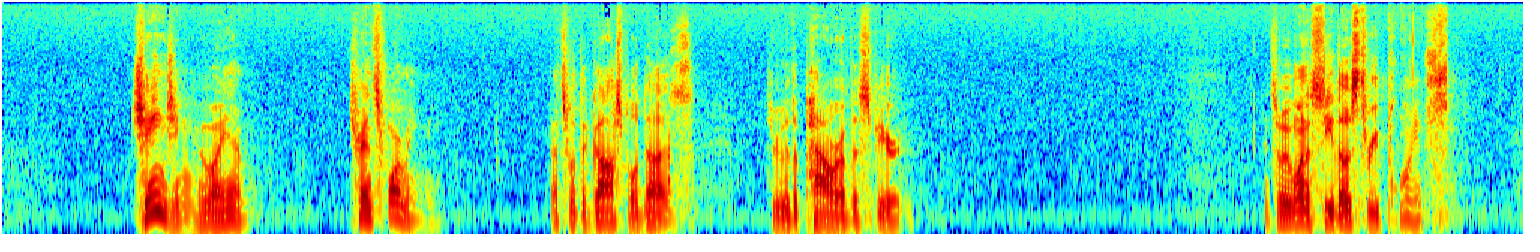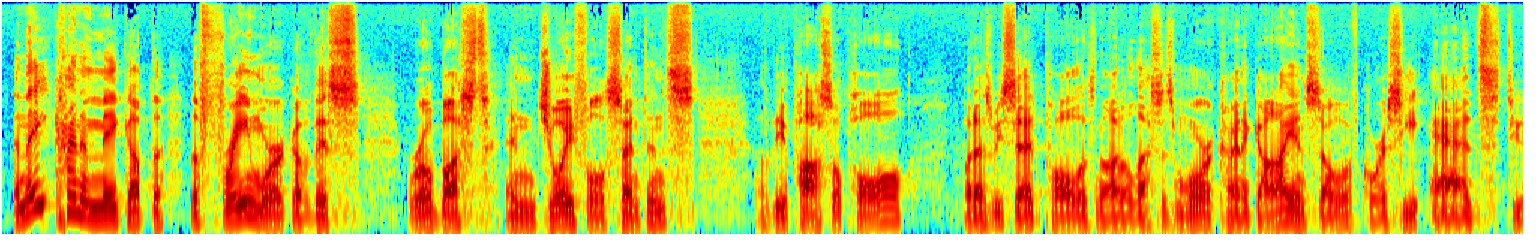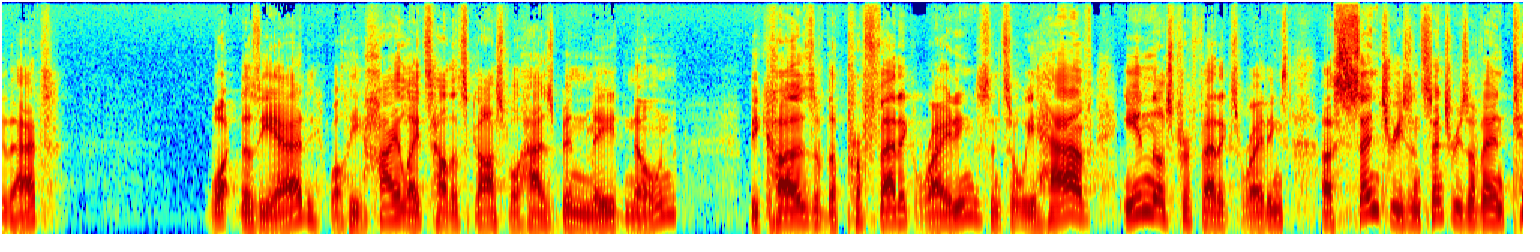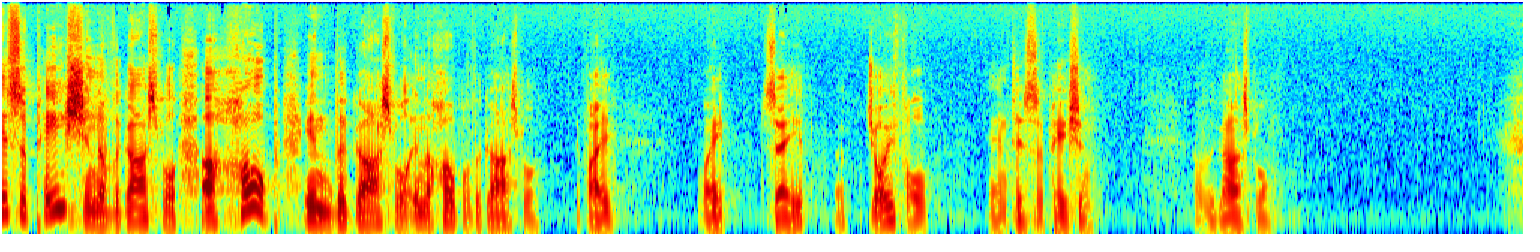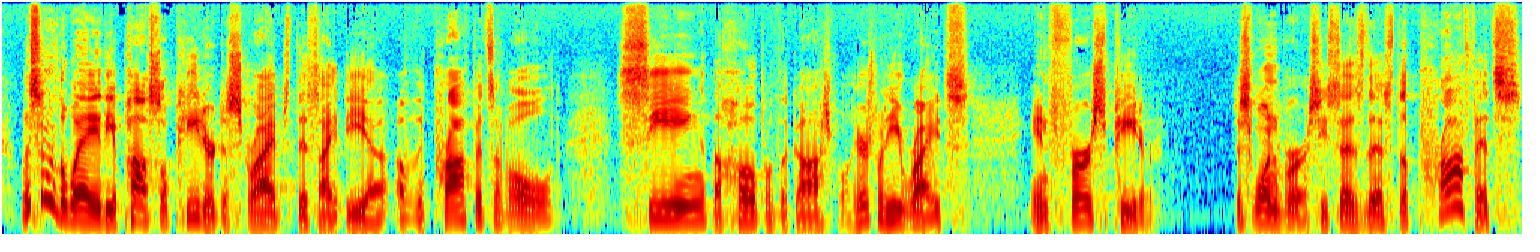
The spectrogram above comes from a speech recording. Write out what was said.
changing who I am, transforming me. That's what the gospel does through the power of the Spirit. And so we want to see those three points. And they kind of make up the, the framework of this robust and joyful sentence of the Apostle Paul. But as we said, Paul is not a less is more kind of guy, and so, of course, he adds to that. What does he add? Well, he highlights how this gospel has been made known because of the prophetic writings. And so we have in those prophetic writings uh, centuries and centuries of anticipation of the gospel, a hope in the gospel, in the hope of the gospel, if I might say it, a joyful anticipation of the gospel. Listen to the way the Apostle Peter describes this idea of the prophets of old seeing the hope of the gospel. Here's what he writes in 1 Peter just one verse. He says this The prophets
